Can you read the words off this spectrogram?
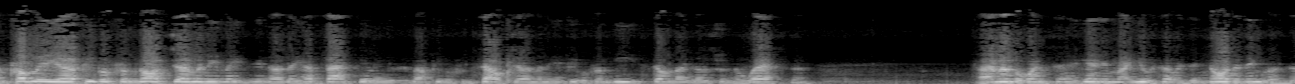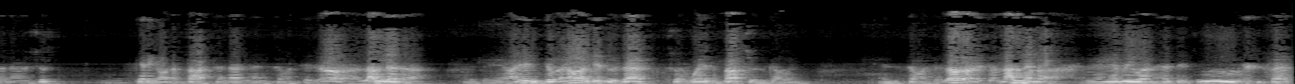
And probably uh, people from North Germany, may, you know, they have bad feelings about people from South Germany, and people from East don't like those from the West. And I remember once, again in my youth, I was in Northern England, and I was just getting on a bus, and then someone said, "Oh, Londoner." Know, I didn't do. it. All I did was ask sort of where the bus was going, and someone said, "Oh, it's a Londoner," and then everyone had this ooh and bad.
